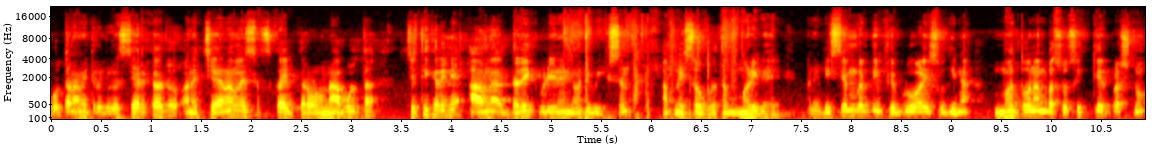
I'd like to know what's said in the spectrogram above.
પોતાના મિત્રો જોડે શેર કરજો અને ચેનલને સબસ્ક્રાઇબ કરવાનું ના ભૂલતા, જેથી કરીને આવનાર દરેક વિડીયોની નોટિફિકેશન આપને સૌપ્રથમ મળી રહે. અને ડિસેમ્બરથી ફેબ્રુઆરી સુધીના મહત્ત્વના બસો સિત્તેર પ્રશ્નો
